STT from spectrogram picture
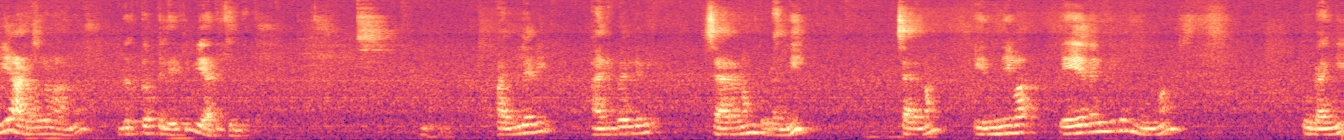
ഈ അടവുകളാണ് നൃത്തത്തിലേക്ക് വ്യാപിക്കുന്നത് പല്ലവി അനുപല്ലവി ചരണം തുടങ്ങി. ചരണം എന്നിവ ഏതെങ്കിലും നിന്നും തുടങ്ങി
